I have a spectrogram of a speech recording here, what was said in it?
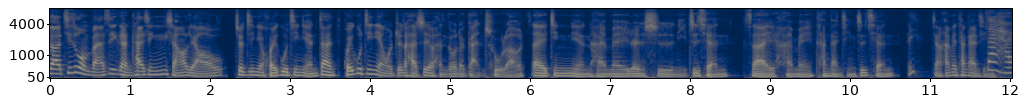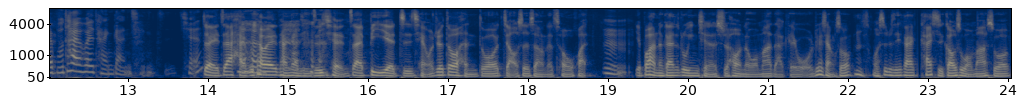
对啊，其实我们本来是一个很开心，想要聊就今年回顾今年，但回顾今年，我觉得还是有很多的感触了。在今年还没认识你之前，在还没谈感情之前，诶，讲还没谈感情，在还不太会谈感情之前，对，在还不太会谈感情之前，在毕业之前，我觉得都有很多角色上的抽换。嗯，也包含了刚才录音前的时候呢，我妈打给我，我就想说，嗯，我是不是应该开始告诉我妈说，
